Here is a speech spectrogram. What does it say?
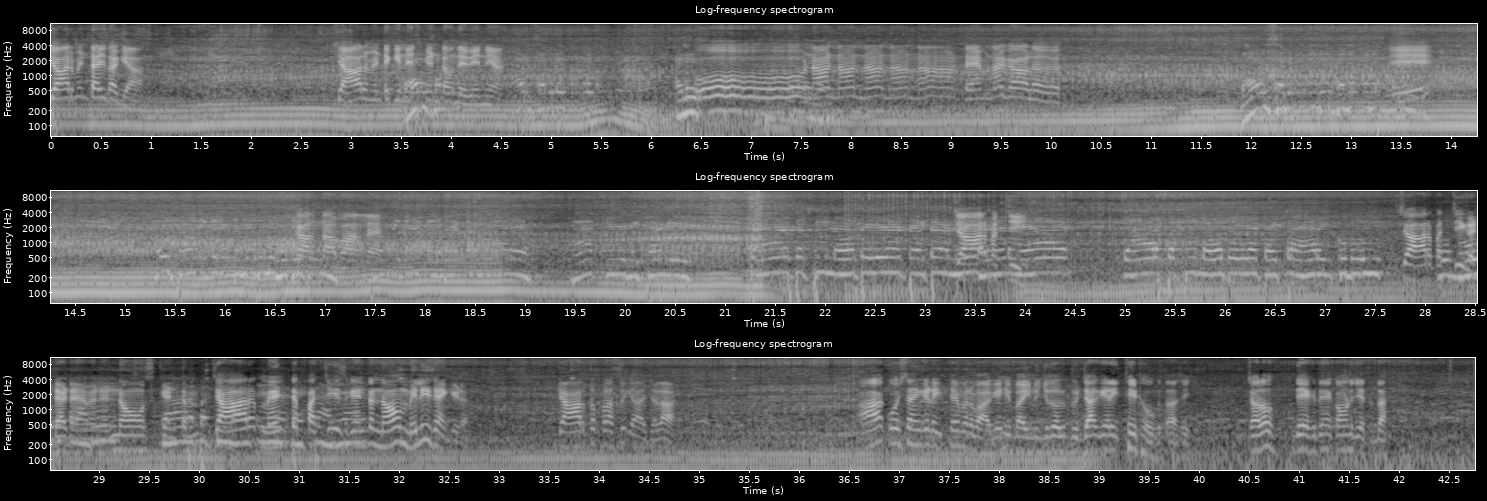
4 ਮਿੰਟਾਂ 'ਚ ਤਾਂ ਗਿਆ। 4 ਮਿੰਟ ਕਿੰਨੇ ਸਕਿੰਟ ਆਉਂਦੇ ਵੇਨੇ ਆ। ਓਹ ਨਾ ਨਾ ਨਾ ਨਾ ਨਾ ਟਾਈਮ ਨਾ ਗਾਲ। ਬਹੁਤ ਸਾਹਮਣੇ ਕਿਤੇ ਬੱਲੇ ਬੱਲੇ ਇਹ ਉਹ ਸਾਹਮਣੇ ਕਿਤੇ ਨਵੇਂ ਨਵੇਂ ਹੋ ਗਏ? ਕਰਤਾ ਬਾਹਰ ਲੈ। ਸਾਹਮਣੇ ਕਿਤੇ ਕਰਦਾ ਕਮਾਲ ਆਹ ਕਿਤੇ ਦੇਖਾਂਗੇ? 425 9 ਤੇ ਜਿਹੜਾ ਟਰੈਕਟਰ 425 425 9 ਤੇ ਜਿਹੜਾ ਟਰੈਕਟਰ ਹੈ ਰਿੰਕੂ ਬਈ। 4:25 ਕੱਢਿਆ ਟਾਈਮ ਇਹਨੇ 9 ਸਕਿੰਟ। 4 ਮਿੰਟ 25 ਸਕਿੰਟ 9 ਮਿਲੀ ਸੈਕਿੰਡ 4 ਤੋਂ ਪਲੱਸ ਗਿਆ ਚਲਾ ਆਹ ਕੁਛ ਸੈਕਿੰਡ ਇੱਥੇ ਮਰਵਾ ਗਏ ਸੀ ਬਾਈ ਨੂੰ, ਜਦੋਂ ਦੂਜਾ ਗੇਰ ਇੱਥੇ ਹੀ ਠੋਕਤਾ ਸੀ। ਚਲੋ, ਦੇਖਦੇ ਹਾਂ ਕੌਣ ਜਿੱਤਦਾ।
